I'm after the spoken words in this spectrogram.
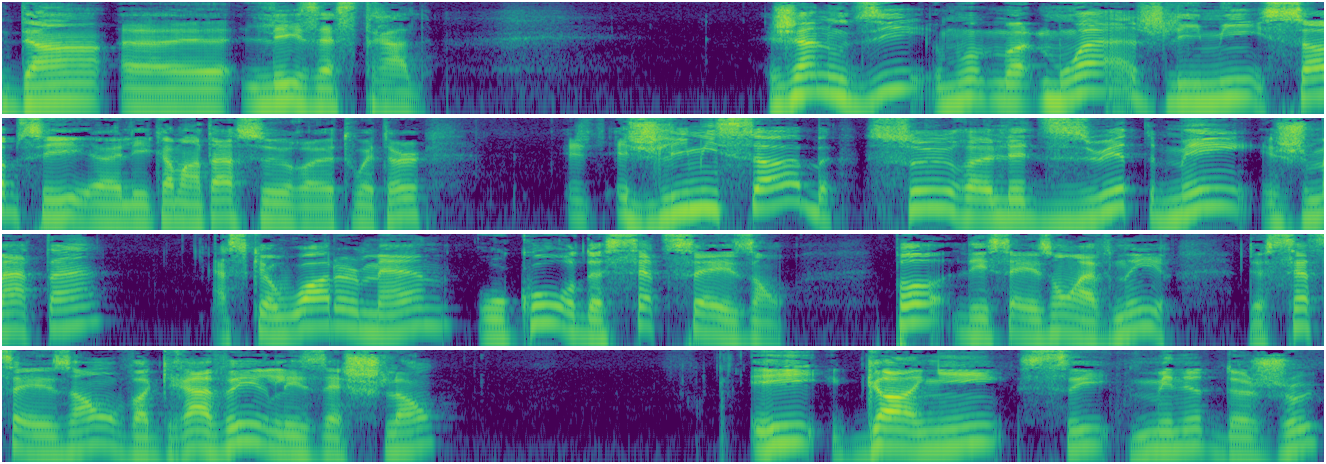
dans euh, les estrades. Jean nous dit, moi, je l'ai mis sub, c'est euh, les commentaires sur Twitter. Je l'ai mis sub sur le 18, mais je m'attends à ce que Waterman, au cours de cette saison, pas des saisons à venir, de cette saison, va gravir les échelons et gagner ses minutes de jeu.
